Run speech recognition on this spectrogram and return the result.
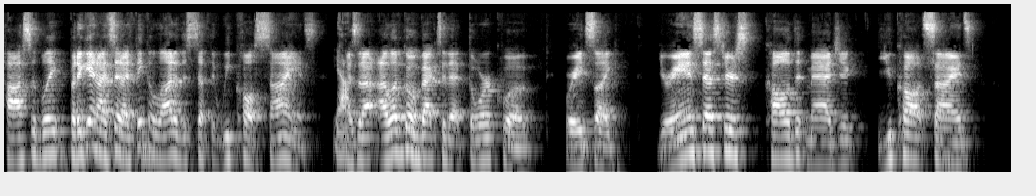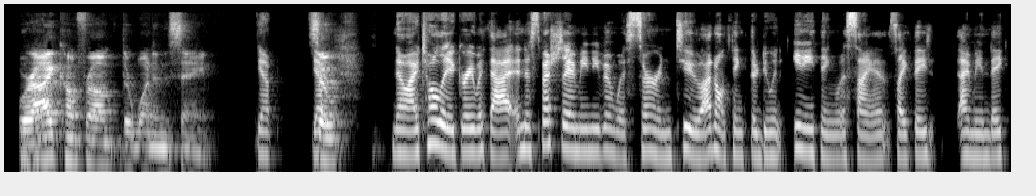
Possibly, but again, I said I think a lot of the stuff that we call science. Yeah. I said I, I love going back to that Thor quote where it's like your ancestors called it magic, you call it science. Where mm-hmm. I come from, they're one and the same. Yep. yep. So No, I totally agree with that. And especially, I mean, even with CERN too, I don't think they're doing anything with science. Like they, I mean, they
